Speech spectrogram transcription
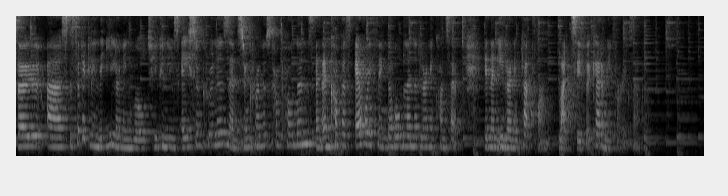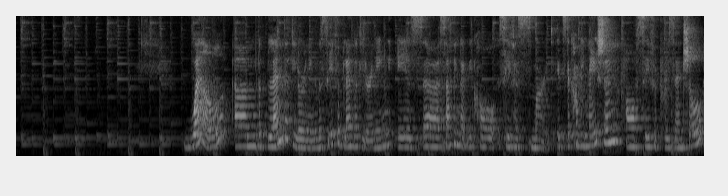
So uh, specifically in the e-learning world, you can use asynchronous and synchronous components and encompass everything, the whole blended learning concept in an e-learning platform, like CEFE Academy, for example. Well, um, the blended learning, the CEFE blended learning is uh, something that we call CEFE Smart. It's the combination of CEFE Presential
